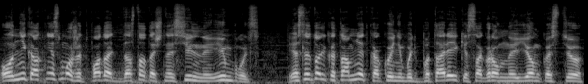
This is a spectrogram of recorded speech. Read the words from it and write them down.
он никак не сможет подать достаточно сильный импульс, если только там нет какой-нибудь батарейки с огромной емкостью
